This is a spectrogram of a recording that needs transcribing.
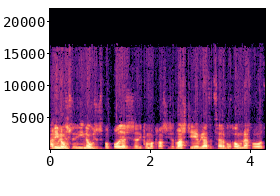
And he knows he knows his football. As he said, he come across. He said last year we had a terrible home record.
